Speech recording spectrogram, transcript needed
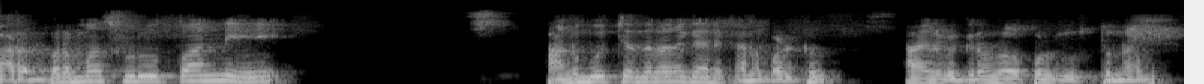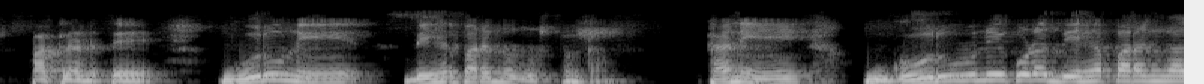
పరబ్రహ్మ స్వరూపాన్ని అనుభూతి చెందడానికి ఆయన కనబడటం ఆయన విగ్రహం లోపల చూస్తున్నాం. పక్కలాడితే గురువుని దేహపరంగా చూస్తుంటాం. కానీ గురువుని కూడా దేహపరంగా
